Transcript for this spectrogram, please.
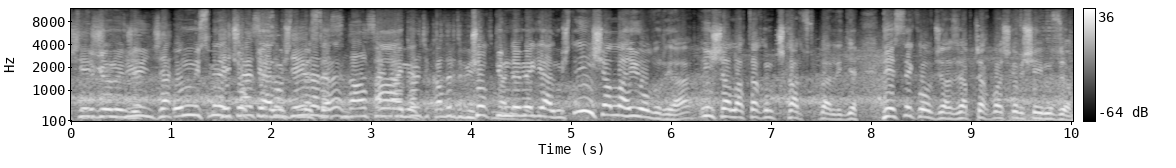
Şehir görünce duyunca onun ismi de çok gelmişti mesela. Aynen. Kalırdı büyük Çok gündeme gelmişti. İnşallah iyi olur ya. İnşallah takım çıkar Süper Lig'e. Destek olacağız. Yapacak başka bir şeyimiz yok.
